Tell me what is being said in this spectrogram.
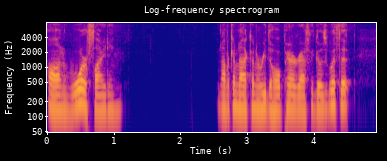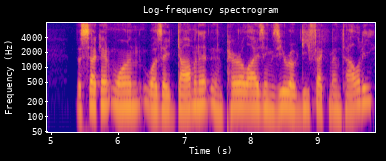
on war fighting. And I'm not going to read the whole paragraph that goes with it. The second one was a dominant and paralyzing zero defect mentality.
